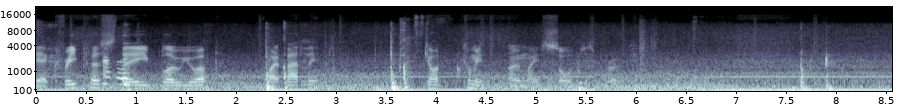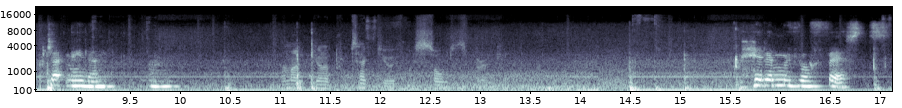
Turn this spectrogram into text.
Yeah, creepers, they blow you up quite badly. God, come here. Oh, my sword just broke. protect me then. Um, How am I gonna protect you if my sword is broken? hit him with your fists.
